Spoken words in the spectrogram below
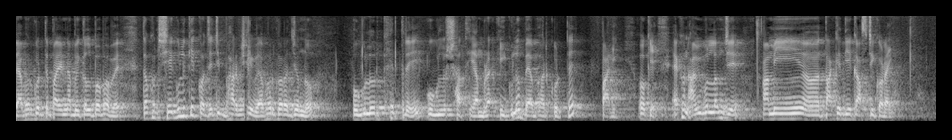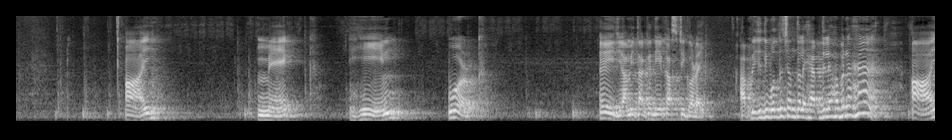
ব্যবহার করতে পারি না বিকল্পভাবে, তখন সেগুলিকে পজিটিভ ভার্ব হিসেবে ব্যবহার করার জন্য ওগুলোর ক্ষেত্রে, ওগুলোর সাথে আমরা এইগুলো ব্যবহার করতে পারি। ওকে এখন আমি বললাম যে আমি তাকে দিয়ে কাজটি করাই। আই মেক হিম ওয়ার্ক এই যে আমি তাকে দিয়ে কাজটি করাই। আপনি যদি বলতে চান তাহলে হ্যাভ দিলে হবে না? হ্যাঁ। আই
